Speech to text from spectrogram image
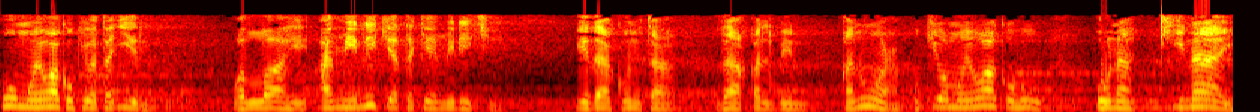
Huu moyo wako ukiwa tajiri wallahi amiliki atakayemiliki. Idha kunta dha qalbin qanua ukiwa moyo wako huu una kinai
